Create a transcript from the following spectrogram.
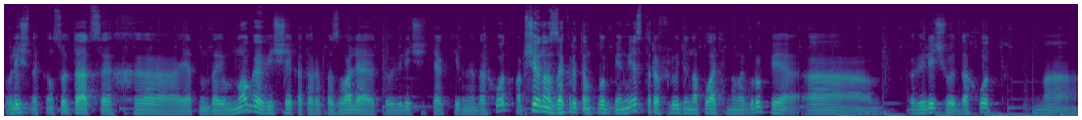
в личных консультациях э, я там даю много вещей, которые позволяют увеличить активный доход. Вообще у нас в закрытом клубе инвесторов люди на платиновой группе э, увеличивают доход на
